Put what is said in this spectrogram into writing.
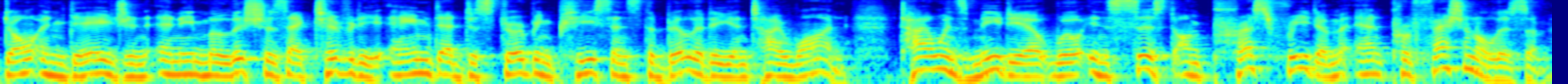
Don't engage in any malicious activity aimed at disturbing peace and stability in Taiwan. Taiwan's media will insist on press freedom and professionalism.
